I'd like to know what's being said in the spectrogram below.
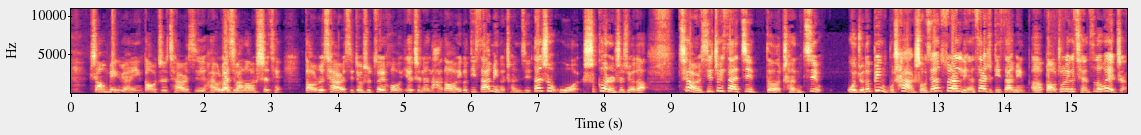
伤病原因，导致切尔西还有乱七八糟的事情。导致切尔西就是最后也只能拿到一个第三名的成绩，但是我是个人是觉得，切尔西这赛季的成绩我觉得并不差。首先，虽然联赛是第三名，呃，保住了一个前四的位置，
